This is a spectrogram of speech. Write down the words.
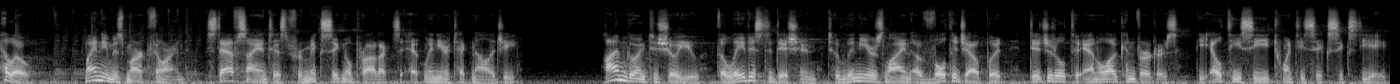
Hello, my name is Mark Thoren, staff scientist for mixed signal products at Linear Technology. I'm going to show you the latest addition to Linear's line of voltage output digital to analog converters, the LTC2668.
